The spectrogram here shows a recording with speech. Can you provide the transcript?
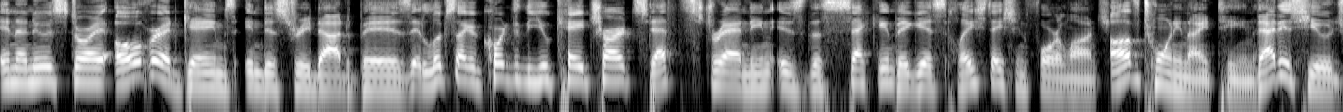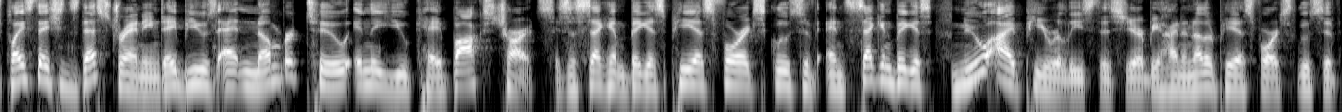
in a news story over at gamesindustry.biz, it looks like according to the UK charts, Death Stranding is the second biggest PlayStation 4 launch of 2019. That is huge. PlayStation's Death Stranding debuts at number 2 in the UK box charts. It's the second biggest PS4 exclusive and second biggest new IP release this year behind another PS4 exclusive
